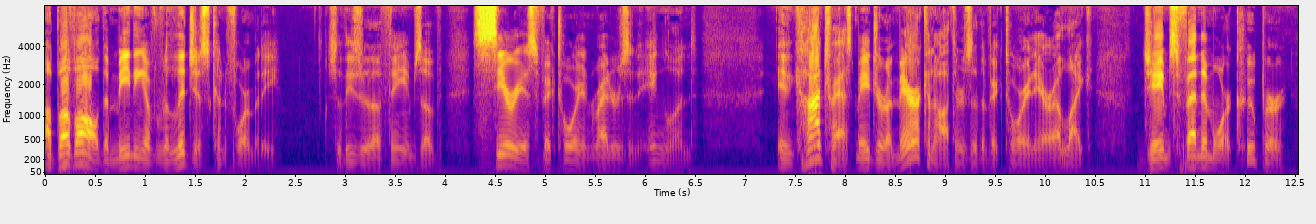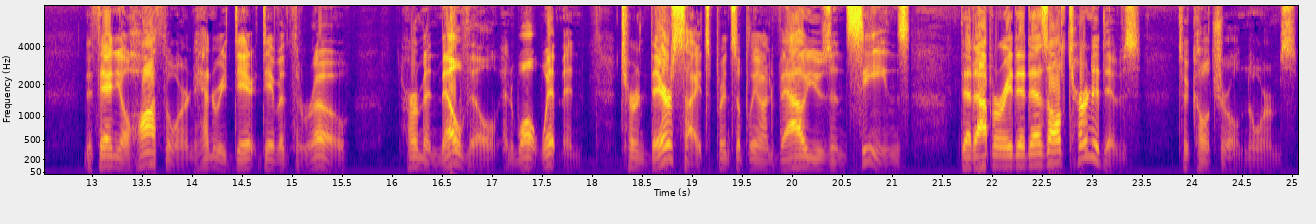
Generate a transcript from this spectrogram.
above all, the meaning of religious conformity. So these are the themes of serious Victorian writers in England. In contrast, major American authors of the Victorian era, like James Fenimore Cooper, Nathaniel Hawthorne, Henry da- David Thoreau, Herman Melville, and Walt Whitman, turned their sights principally on values and scenes that operated as alternatives to cultural norms.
